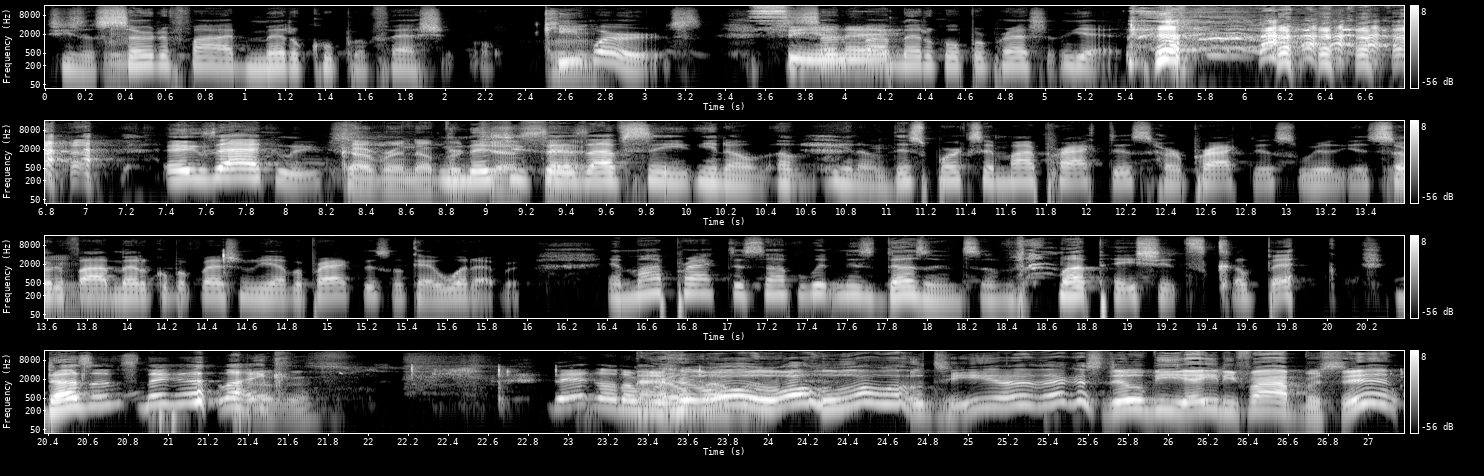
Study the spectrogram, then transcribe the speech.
She's a certified medical professional. Mm. Keywords: certified medical professional. Yeah, exactly. Covering up her And then she says. "I've seen, you know, uh, you know, this works in my practice. Her practice, we're a certified Mhm. medical professional. You have a practice, okay, whatever. In my practice, I've witnessed dozens of my patients come back. Dozens, nigga, like Dozens. they're gonna Nah, real whoa, number. whoa, whoa, whoa, T. uh, That could still be eighty five percent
